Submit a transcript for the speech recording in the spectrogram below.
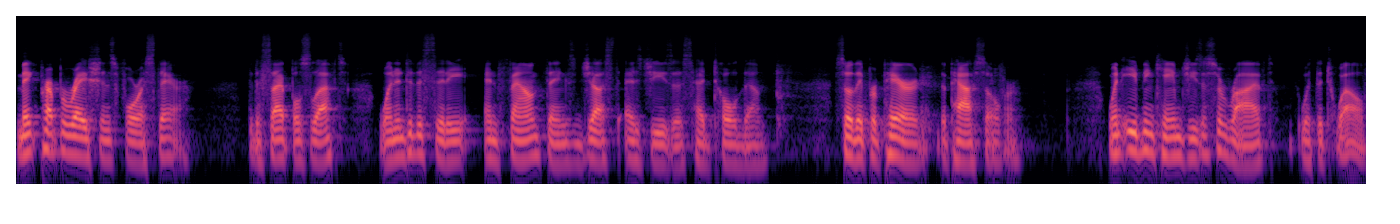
Make preparations for us there. The disciples left, went into the city, and found things just as Jesus had told them. So they prepared the Passover. When evening came, Jesus arrived with the twelve.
